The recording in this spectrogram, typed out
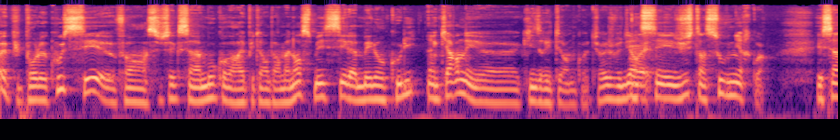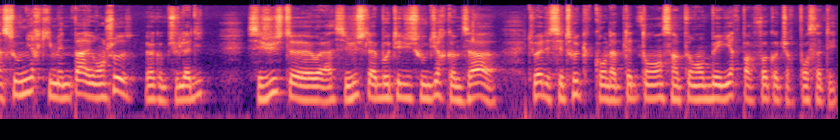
Et puis pour le coup, c'est, euh, enfin, je sais que c'est un mot qu'on va répéter en permanence, mais c'est la mélancolie incarnée euh, Kids Return, quoi. Tu vois, je veux dire, Ouais. c'est juste un souvenir, quoi. Et c'est un souvenir qui mène pas à grand chose, comme tu l'as dit. C'est juste, euh, voilà, c'est juste la beauté du souvenir comme ça. Tu vois, de ces trucs qu'on a peut-être tendance un peu à embellir parfois quand tu repenses à tes,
